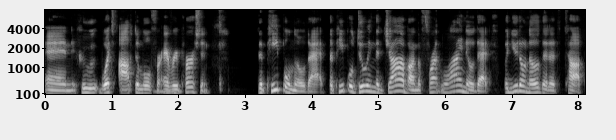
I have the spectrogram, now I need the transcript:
and who what's optimal for every mm-hmm. person. The people know that. The people doing the job on the front line know that, but you don't know that at the top.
